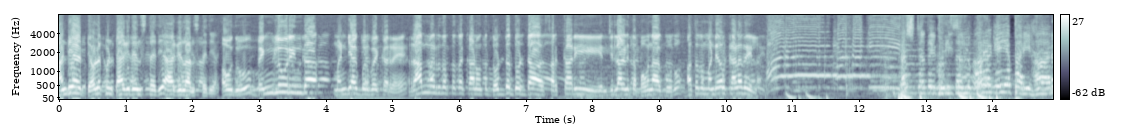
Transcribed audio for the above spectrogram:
ಮಂಡ್ಯ ಡೆವಲಪ್ಮೆಂಟ್ ಆಗಿದೆ ಅನ್ಸ್ತಾ ಇದೆಯಾ? ಆಗಿಲ್ಲ ಅನ್ಸ್ತಾ ಇದೆಯಾ? ಹೌದು ಬೆಂಗಳೂರಿಂದ ಮಂಡ್ಯಾಗ್ ಬರ್ಬೇಕಾದ್ರೆ ರಾಮನಗರದ ಹತ್ರ ಕಾಣುವಂತ ದೊಡ್ಡ ದೊಡ್ಡ ಸರ್ಕಾರಿ ಏನ್ ಜಿಲ್ಲಾಡಳಿತ ಭವನ ಆಗ್ಬೋದು. ಅಥವಾ ಮಂಡ್ಯದಲ್ಲಿ ಕಾಣದೇ ಇಲ್ಲ. ಕಷ್ಟತೆ ಗುಡಿಸಲು ಹೊರಗೆಯ ಪರಿಹಾರ.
